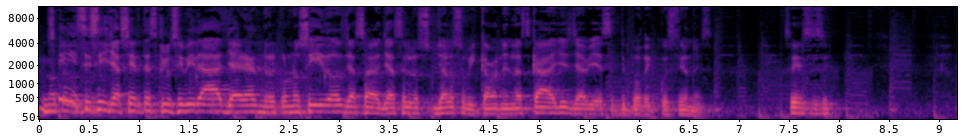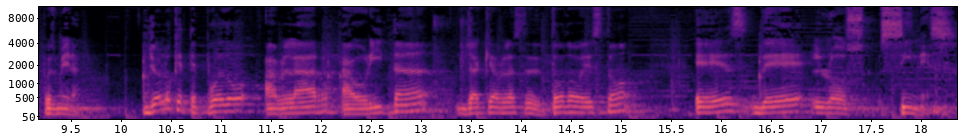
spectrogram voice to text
No Sí, sí, sí, ya cierta exclusividad, ya eran reconocidos, ya, ya, se los, ya los ubicaban en las calles, ya había ese tipo de cuestiones. Sí, sí, sí. Pues mira, yo lo que te puedo hablar ahorita, ya que hablaste de todo esto, es de los cines.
